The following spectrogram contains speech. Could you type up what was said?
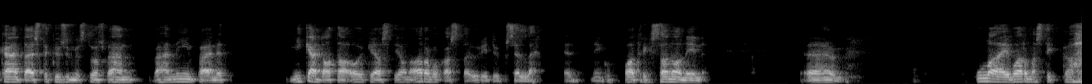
kääntää sitä kysymystä tuossa vähän, vähän niin päin, että mikä data oikeasti on arvokasta yritykselle. Et niin kuin Patrick sanoi, niin ää, pula ei varmastikaan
